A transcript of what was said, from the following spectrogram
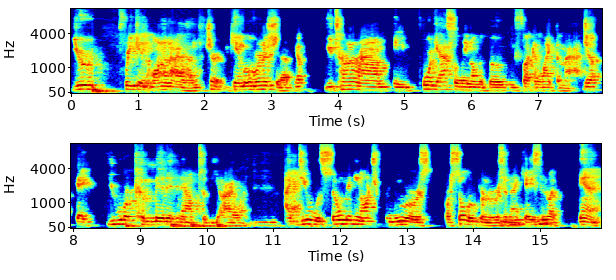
you're freaking on an island. Sure. You came over in a ship. Yep. You turn around and you pour gasoline on the boat and you fucking light the match. Yep. Okay. You are committed now to the island. I deal with so many entrepreneurs or solopreneurs in that case. They're like, man,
